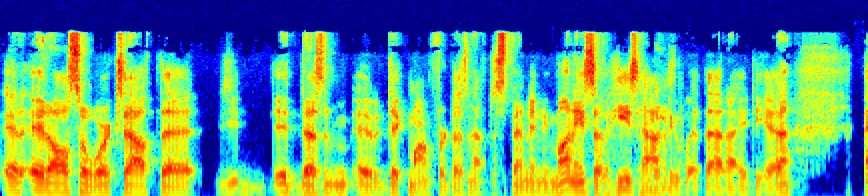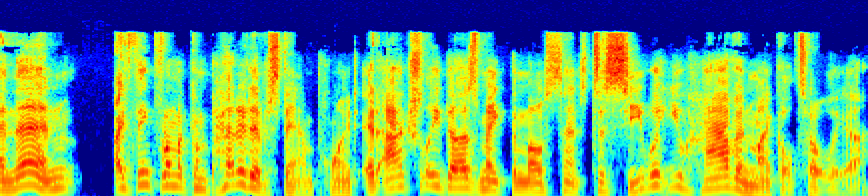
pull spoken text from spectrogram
it, it also works out that it doesn't uh, dick monfort doesn't have to spend any money so he's happy with that idea. And then I think from a competitive standpoint, it actually does make the most sense to see what you have in Michael Toglia.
